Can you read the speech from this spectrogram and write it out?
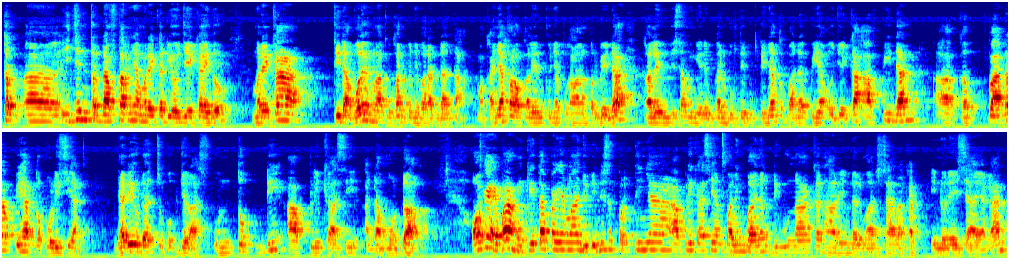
ter, uh, izin terdaftarnya mereka di OJK itu, mereka tidak boleh melakukan penyebaran data. Makanya kalau kalian punya pengalaman berbeda, kalian bisa mengirimkan bukti-buktinya kepada pihak OJK, AFI dan uh, kepada pihak kepolisian. Jadi udah cukup jelas untuk di aplikasi ada modal. Oke bang, kita pengen lanjut. Ini sepertinya aplikasi yang paling banyak digunakan hari ini dari masyarakat Indonesia ya kan.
